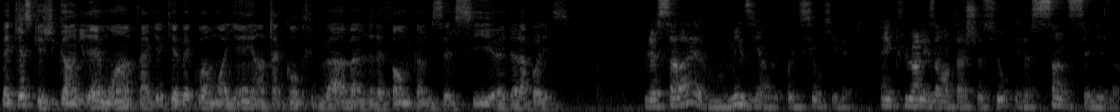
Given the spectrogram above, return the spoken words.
Ben, qu'est-ce que j'y gagnerais, moi, en tant que Québécois moyen et en tant que contribuable à une réforme comme celle-ci euh, de la police? Le salaire médian d'un policier au Québec, incluant les avantages sociaux, est de 117 000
